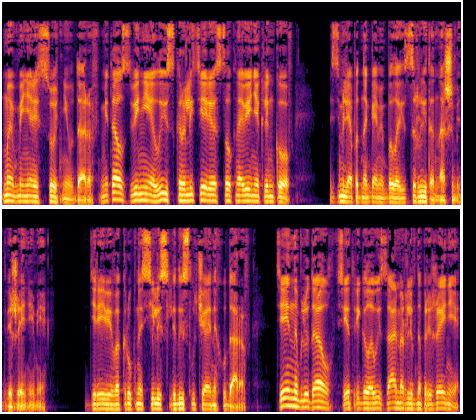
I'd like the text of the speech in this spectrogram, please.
Мы обменялись сотней ударов. Металл звенел, искры летели от столкновения клинков. Земля под ногами была изрыта нашими движениями. Деревья вокруг носили следы случайных ударов. Тень наблюдал, все три головы замерли в напряжении.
